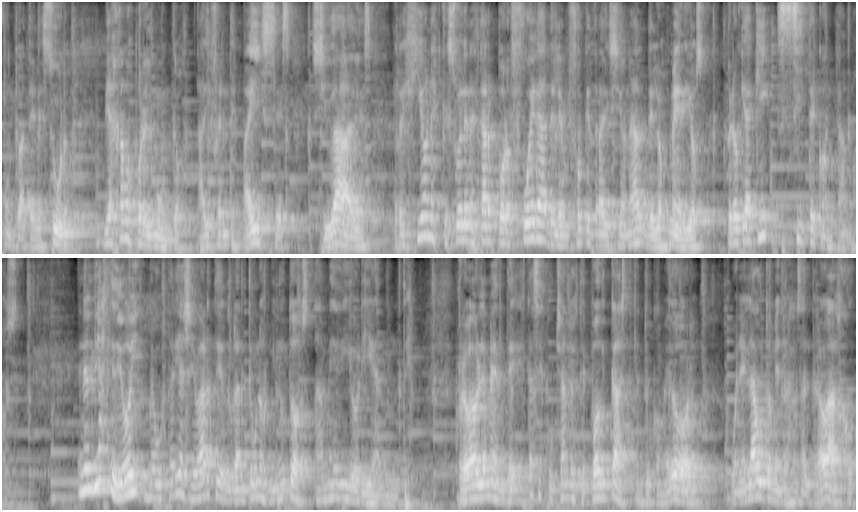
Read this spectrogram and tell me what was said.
junto a Telesur, viajamos por el mundo, a diferentes países, ciudades, regiones que suelen estar por fuera del enfoque tradicional de los medios, pero que aquí sí te contamos. En el viaje de hoy me gustaría llevarte durante unos minutos a Medio Oriente. Probablemente estás escuchando este podcast en tu comedor, o en el auto mientras vas al trabajo,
